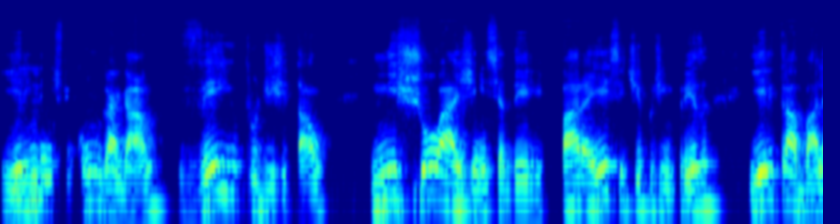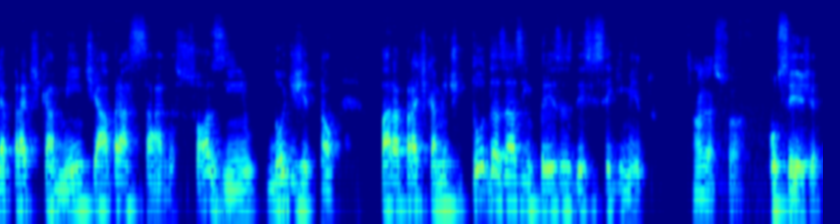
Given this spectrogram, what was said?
E ele uhum. identificou um gargalo, veio para o digital, nichou a agência dele para esse tipo de empresa e ele trabalha praticamente abraçada, sozinho, no digital, para praticamente todas as empresas desse segmento. Olha só. Ou seja,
